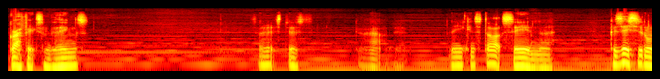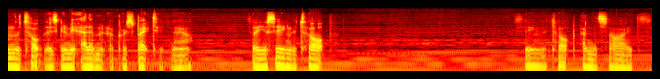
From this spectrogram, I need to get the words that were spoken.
graphics and things. So let's just go out a bit. And you can start seeing the because this is on the top there's going to be element of perspective now. So you're seeing the top seeing the top and the sides.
